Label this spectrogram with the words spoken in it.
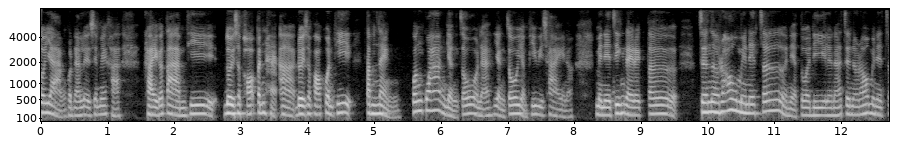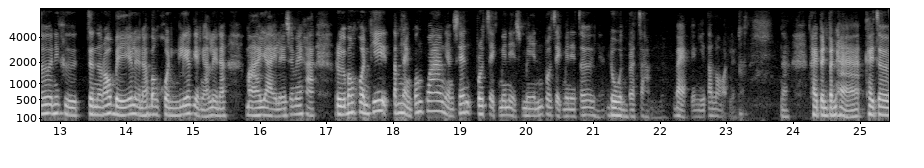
ตัวอย่างคนนั้นเลยใช่ไหมคะ ใครก็ตามที่โดยเฉพาะปัญหาโดยเฉพาะคนที่ตำแหน่งกว้างๆ อย่างโจ้นะ อย่างโจ้อย่างพี่วิชัยเนาะ managing director general manager เนี่ยตัวดีเลยนะ general manager นี่คือ general base เลยนะ บางคนเรียกอย่างนั้นเลยนะ มาใหญ่เลยใช่ไหมคะ หรือบางคนที่ตำแหน่งกว้างๆ อย่างเช่น project management project manager เนี่ยโดนประจำแบกอย่างนี้ตลอดเลยนะ นะใครเป็นปัญหาใครเจอ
